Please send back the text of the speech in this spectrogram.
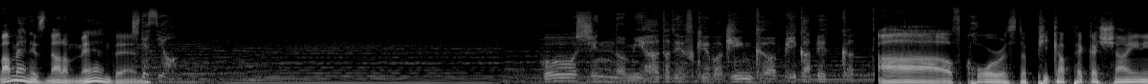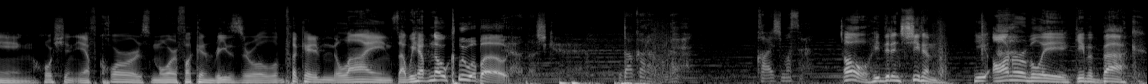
my man is not a man then. Ah, of course, the Pika Pekka Shining. Hoshin, yeah, of course, more fucking reasonable fucking lines that we have no clue about. 話けだから俺返します Oh, he didn't cheat him. He honorably gave it back.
